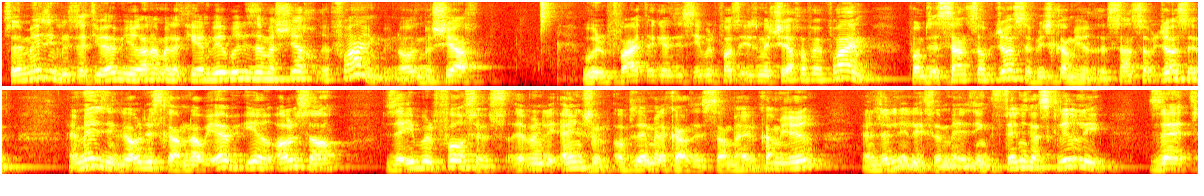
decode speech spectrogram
So amazingly that you have Iran Amaleki and we have really the Mashiach Ephraim. You know, the Mashiach will fight against this evil force, is Mashiach of Ephraim, from the sons of Joseph, which come here, the sons of Joseph. Amazingly, all this come. Now we have here also the evil forces, heavenly angel of the Amalekite, Samael, come here, and the lily is amazing, telling us clearly that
